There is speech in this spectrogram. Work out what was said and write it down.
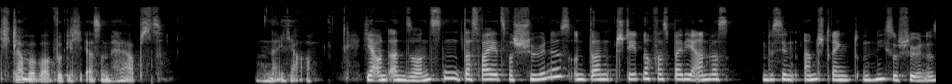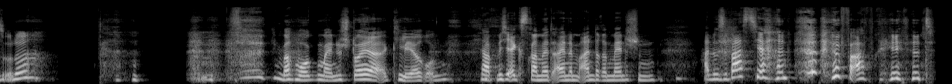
Ich glaube hm. aber wirklich erst im Herbst. Naja. Ja, und ansonsten, das war jetzt was Schönes und dann steht noch was bei dir an, was ein bisschen anstrengend und nicht so schön ist, oder? Ich mache morgen meine Steuererklärung. Ich habe mich extra mit einem anderen Menschen, hallo Sebastian, verabredet,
